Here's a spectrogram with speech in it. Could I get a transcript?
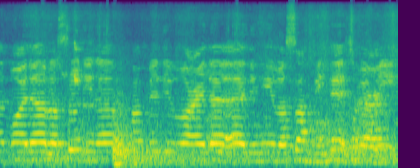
السلام على رسولنا محمد وعلى آله وصحبه أجمعين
